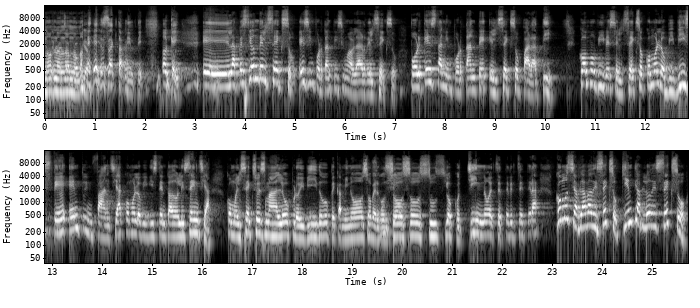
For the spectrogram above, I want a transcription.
no, no, no, no, no. Exactamente. Ok. Eh, la cuestión del sexo. Es importantísimo hablar del sexo. ¿Por qué es tan importante el sexo para ti? ¿Cómo vives el sexo? ¿Cómo lo viviste en tu infancia? ¿Cómo lo viviste en tu adolescencia? Como el sexo es malo, prohibido, pecaminoso, vergonzoso, sucio, cochino, etcétera, etcétera. ¿Cómo se hablaba de sexo? ¿Quién te habló de sexo?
